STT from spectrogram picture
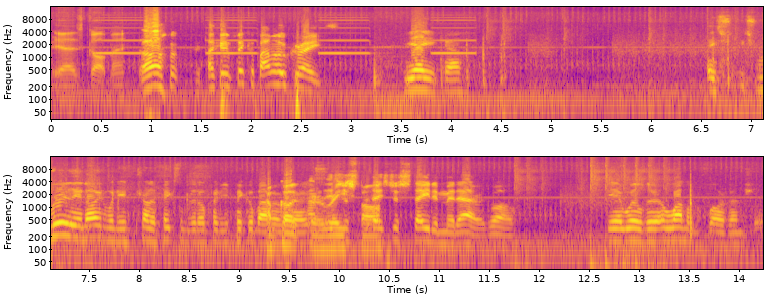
Yeah, he's got me. Oh, I can pick up ammo crates. Yeah, you can. It's, it's really annoying when you're trying to pick something up and you pick up ammo going crates. for And a it's just, respawn. it's just stayed in midair as well. Yeah, we'll do. it. It'll land on the floor eventually.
